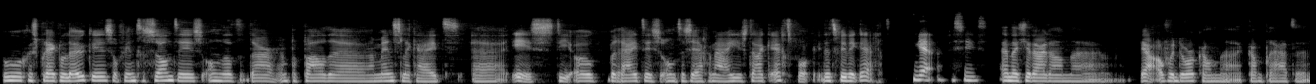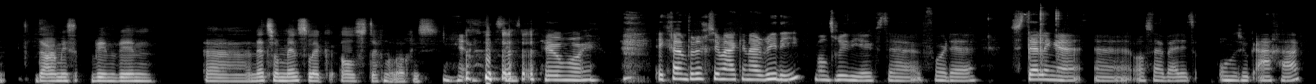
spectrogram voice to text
hoe een gesprek leuk is of interessant is, omdat daar een bepaalde menselijkheid uh, is, die ook bereid is om te zeggen, nou, hier sta ik echt voor. Dat vind ik echt. Ja, precies. En dat je daar dan uh, ja, over door kan, uh, kan praten. Daarom is win-win net zo menselijk als technologisch. Ja, precies. Heel mooi. Ik ga een brugje maken naar Rudy. Want Rudy heeft voor de stellingen, was hij bij dit onderzoek aangehaakt.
